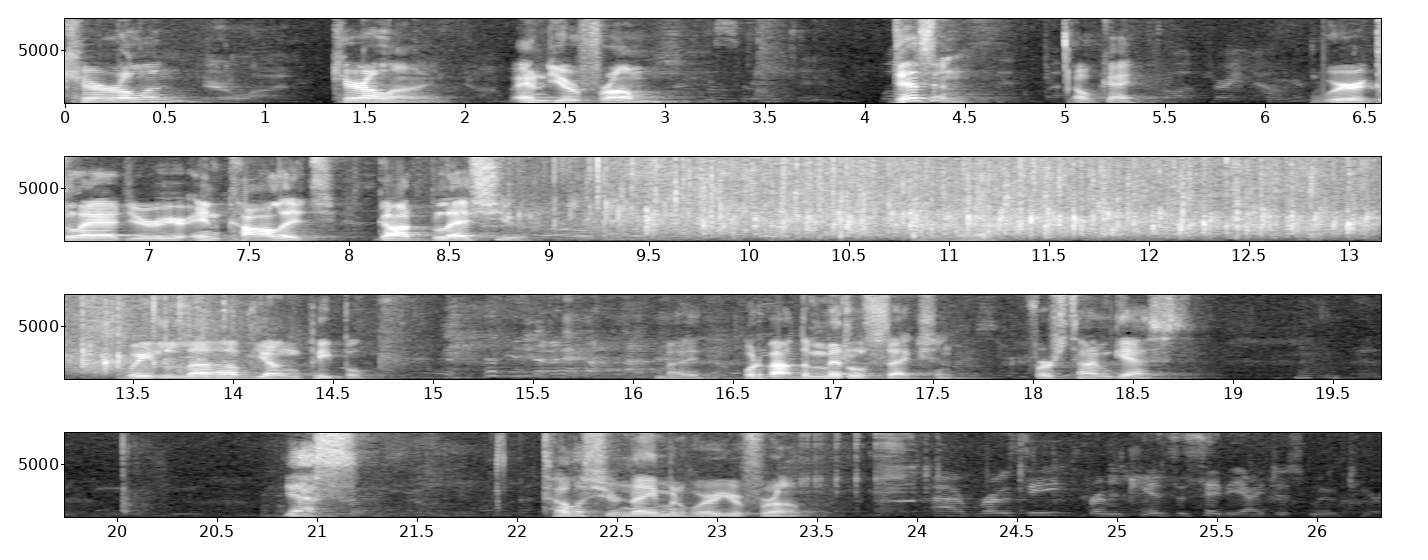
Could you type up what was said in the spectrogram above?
Carolyn? Caroline. And you're from? Denton. Okay. We're glad you're here in college. God bless you. We love young people. What about the middle section? First time guest? Yes. Tell us your name and where you're from. Uh, Rosie from Kansas City. I just moved here.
